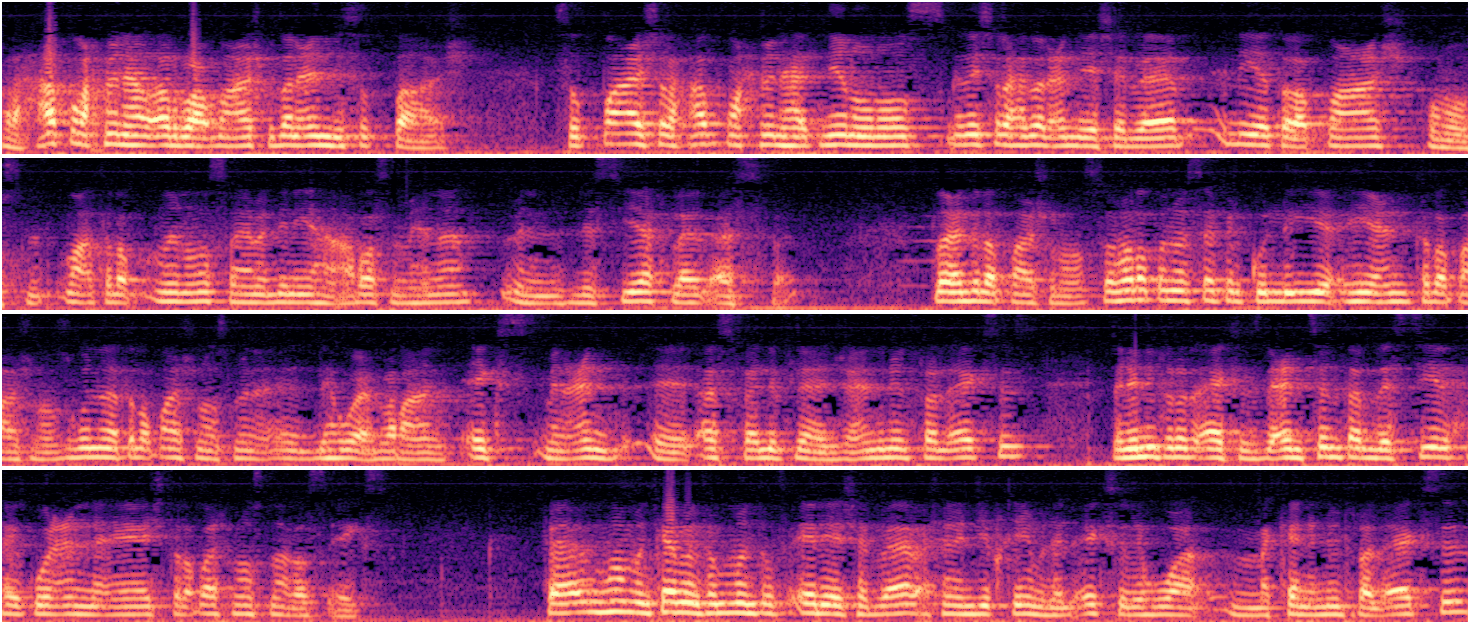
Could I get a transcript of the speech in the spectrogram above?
راح أطرح منها ال 14 بضل عندي 16 16 راح أطرح منها 2 ونص. قديش راح يضل عندي يا شباب؟ اللي هي 13 ونص. 2 ونص هي مديني إياها على الرسم هنا من الأسياخ للاسفل طلع عندي 13 ونص. ففرض المسافة الكلية هي عندي 13 ونص. قلنا 13 ونص من اللي هو عبارة عن x من عند آه، أسفل ال flange عند ال neutral axis من ال neutral axis لعند center ال steel حيكون عندنا إيش؟ 13 ونص ناقص x فالمهم نكمل في ال moment of area يا شباب عشان نجيب قيمة ال x اللي هو مكان ال neutral axis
